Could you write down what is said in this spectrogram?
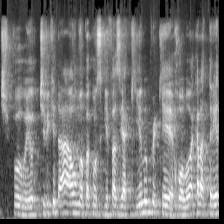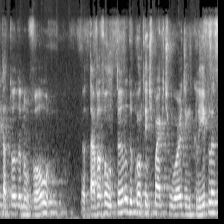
tipo, eu tive que dar alma para conseguir fazer aquilo, porque rolou aquela treta toda no voo eu estava voltando do Content Marketing World em Cleveland,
